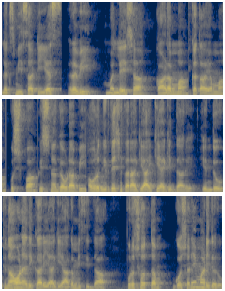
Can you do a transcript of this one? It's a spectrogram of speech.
ಲಕ್ಷ್ಮೀ ಸಾಟಿ ಎಸ್, ರವಿ ಮಲ್ಲೇಶ, ಕಾಳಮ್ಮ, ಚಿಕ್ಕತಾಯಮ್ಮ, ಪುಷ್ಪ, ಕೃಷ್ಣಗೌಡ ಬಿ ಅವರು ನಿರ್ದೇಶಕರಾಗಿ ಆಯ್ಕೆಯಾಗಿದ್ದಾರೆ ಎಂದು ಚುನಾವಣಾಧಿಕಾರಿಯಾಗಿ ಆಗಮಿಸಿದ್ದ ಪುರುಷೋತ್ತಮ್ ಘೋಷಣೆ ಮಾಡಿದರು.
